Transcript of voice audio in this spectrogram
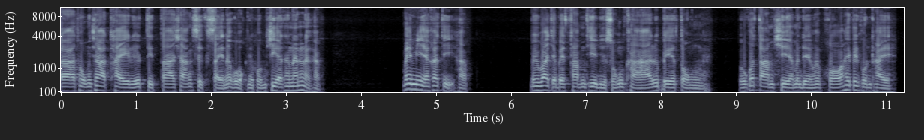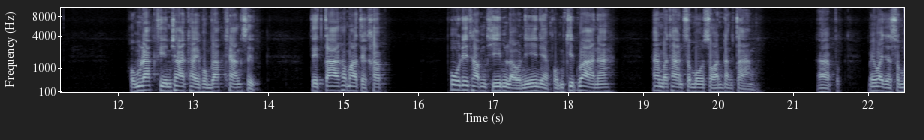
ตาธงชาติไทย หรือติดตาช้างศึกใส่หน้าอกเนี่ยผมเชียร์ทั้งนั้นแหละครับ ไม่มีอคติครับ ไม่ว่าจะไปทำทีมอยู่สงขลาหรือเบตงผมก็ตามเชียร์มันเดิมครับขอให้เป็นคนไทย ผมรักทีมชาติไทย ผมรักช้างศึก ติดตาเข้ามาเถอะครับ ผู้ที่ทำทีมเหล่านี้เนี่ย ผมคิดว่านะท่านประธานสโมสรต่างๆอ่าไม่ว่าจะสโม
